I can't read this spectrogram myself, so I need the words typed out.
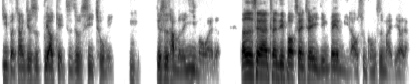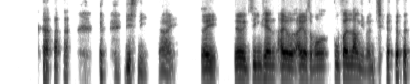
基本上就是不要给蜘蛛戏出名，嗯，就是他们的阴谋来的。但是现在 twenty fourth century 已经被米老鼠公司买掉了，哈哈哈，Disney，哎，所以所以今天还有还有什么部分让你们觉得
